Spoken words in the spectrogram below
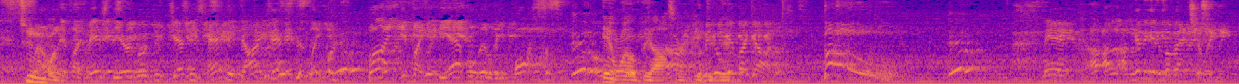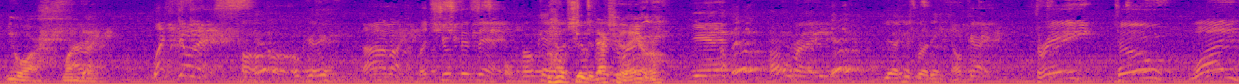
miss? two in the Well, morning. if I miss, the arrow goes through Jeffy's head and he dies instantly. But if I hit the apple, it'll be awesome. It will be awesome right, if let you me do go get it. my goggles. Boom! Man, I- I- I'm gonna get him eventually. You are one day. Right, let's do this. Oh, okay. All right, let's shoot this in. Okay. Oh shoot, it's actually an arrow. Yeah, all right. Yeah, he's ready. Okay, three, two, one.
